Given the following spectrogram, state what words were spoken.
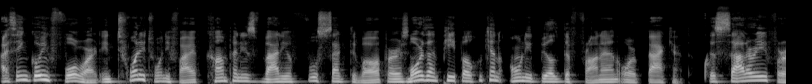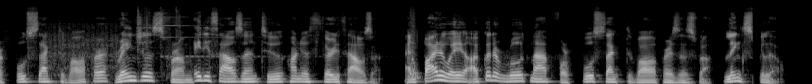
I think going forward in 2025, companies value full stack developers more than people who can only build the front end or back end. The salary for a full stack developer ranges from 80,000 to 130,000. And by the way, I've got a roadmap for full stack developers as well. Links below.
